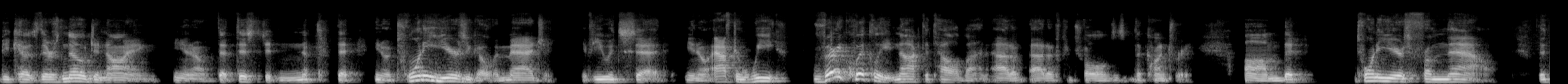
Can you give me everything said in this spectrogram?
because there's no denying, you know, that this did not, that you know, 20 years ago. Imagine if you had said, you know, after we very quickly knocked the Taliban out of out of control of the country, um, that 20 years from now that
